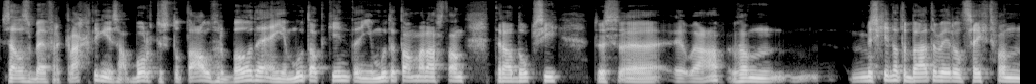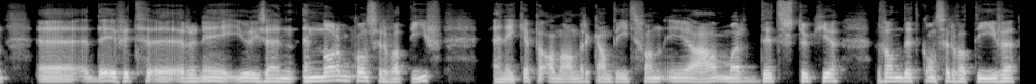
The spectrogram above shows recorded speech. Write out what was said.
zelfs bij verkrachting is abortus totaal verboden en je moet dat kind en je moet het dan maar afstaan ter adoptie. Dus uh, ja, van, misschien dat de buitenwereld zegt van, uh, David, uh, René, jullie zijn enorm conservatief. En ik heb aan de andere kant iets van, ja, maar dit stukje van dit conservatieve,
